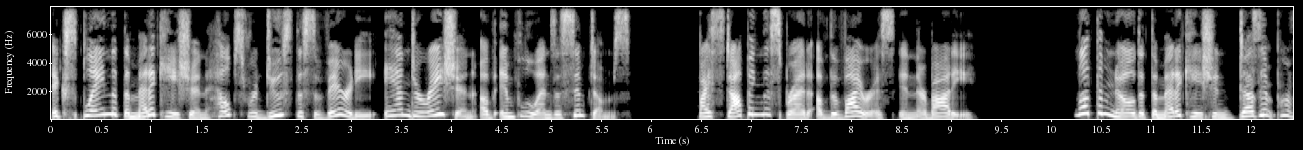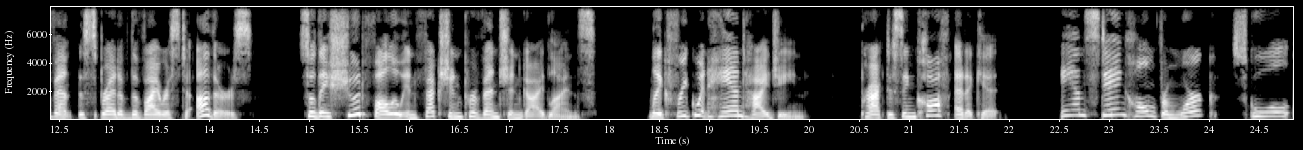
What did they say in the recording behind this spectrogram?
explain that the medication helps reduce the severity and duration of influenza symptoms by stopping the spread of the virus in their body. Let them know that the medication doesn't prevent the spread of the virus to others, so they should follow infection prevention guidelines, like frequent hand hygiene, practicing cough etiquette, and staying home from work, school,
